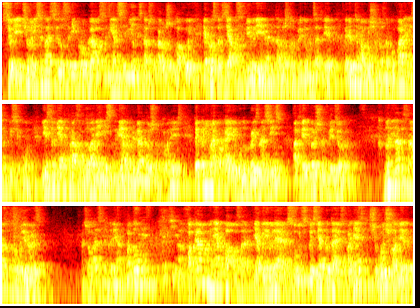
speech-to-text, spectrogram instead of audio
Все, я ничего не согласился, не поругался, не оценил, не сказал, что хороший, плохой. Я просто взял себе время для того, чтобы придумать ответ. Людям обычно нужно буквально несколько секунд. Если у меня эта фраза в голове есть, у меня, например, точно в голове есть, то я понимаю, пока я ее буду произносить, ответ точно придет. Но не надо сразу формулировать желательный вариант. Потом, пока у меня пауза, я выявляю суть, то есть я пытаюсь понять, чего человек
